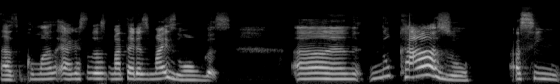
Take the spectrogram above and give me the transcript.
as, como a, a, questão das matérias mais longas. Uh, no caso, assim,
